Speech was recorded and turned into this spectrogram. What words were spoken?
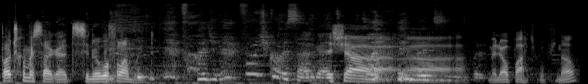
Pode começar, Gato, senão eu vou falar muito. Pode, pode começar, galera. Deixar a melhor parte pro final.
